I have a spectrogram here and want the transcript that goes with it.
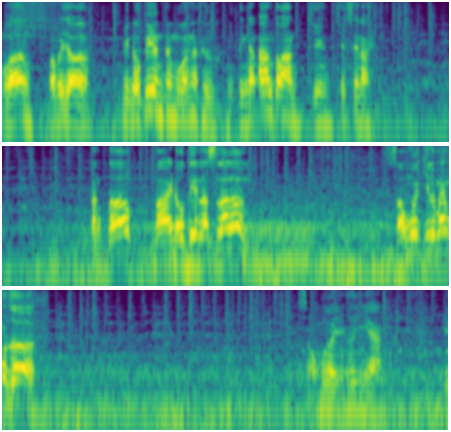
Vâng, và bây giờ việc đầu tiên tôi muốn là thử những tính năng an toàn trên chiếc xe này. Tăng tốc Bài đầu tiên là slalom. 60 km một giờ. 60 thì hơi nhàn Đi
